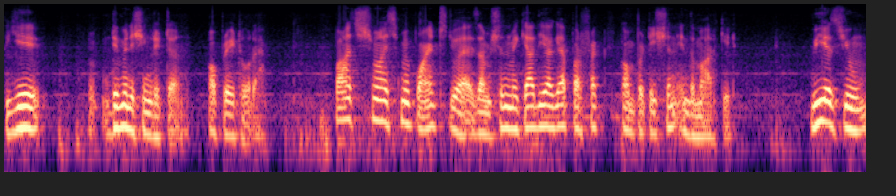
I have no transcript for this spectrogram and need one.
तो ये डिमिनिशिंग रिटर्न ऑपरेट हो रहा है। पांचवा इसमें पॉइंट जो है एजम्पन में क्या दिया गया? Perfect competition in the market we assume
